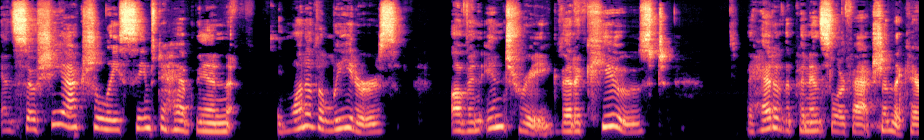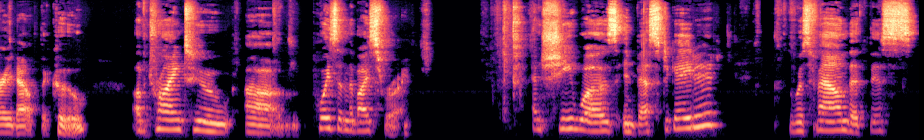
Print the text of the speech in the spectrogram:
And so she actually seems to have been one of the leaders of an intrigue that accused the head of the peninsular faction that carried out the coup of trying to um, poison the viceroy. And she was investigated. It was found that this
